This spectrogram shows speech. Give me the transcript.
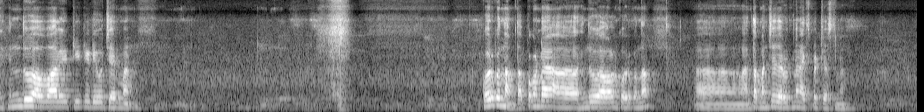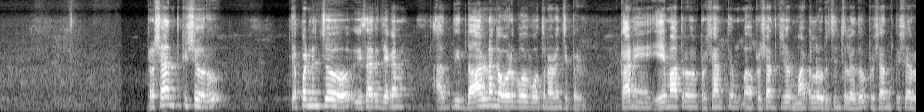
హిందూ అవ్వాలి టీటీడీ చైర్మన్. కోరుకుందాం తప్పకుండా హిందూ కావాలని కోరుకుందాం. అంత మంచిగా జరుగుతుందని ఎక్స్పెక్ట్ చేస్తున్నాం. ప్రశాంత్ కిషోరు ఎప్పటి నుంచో ఈసారి జగన్ అతి దారుణంగా ఓడిపోబోతున్నాడని చెప్పాడు. కానీ ఏమాత్రం ప్రశాంత్ ప్రశాంత్ కిషోర్ మాటలు రుచించలేదు. ప్రశాంత్ కిషోర్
